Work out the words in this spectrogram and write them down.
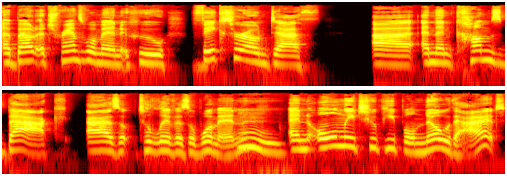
about a trans woman who fakes her own death uh, and then comes back as to live as a woman. Mm. and only two people know that.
